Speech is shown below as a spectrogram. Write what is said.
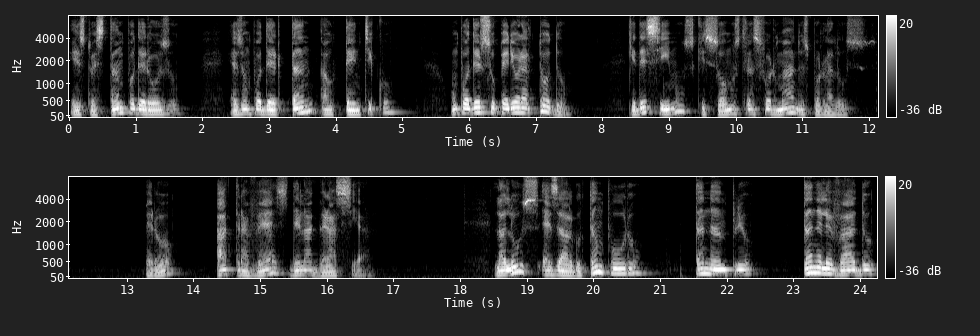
Esto es tan poderoso, es un poder tan auténtico, un poder superior a todo, que decimos que somos transformados por la luz. Pero através de la gracia. La luz es algo tan puro, tan amplio, tan elevado,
